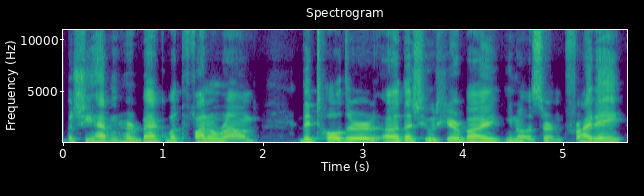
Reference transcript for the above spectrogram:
but she hadn't heard back about the final round. They told her uh, that she would hear by you know a certain Friday.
